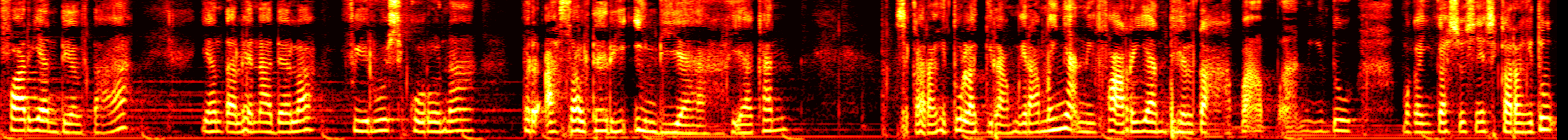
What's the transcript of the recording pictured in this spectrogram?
varian delta yang kalian adalah virus corona berasal dari India ya kan? Sekarang itu lagi rame-ramenya nih varian delta apa-apa nih itu. Makanya kasusnya sekarang itu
